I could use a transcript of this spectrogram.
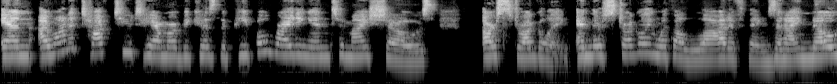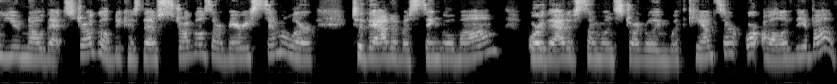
And i want to talk to you tamara because the people writing into my shows are struggling and they're struggling with a lot of things. And i know you know that struggle because those struggles are very similar to that of a single mom or that of someone struggling with cancer or all of the above.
